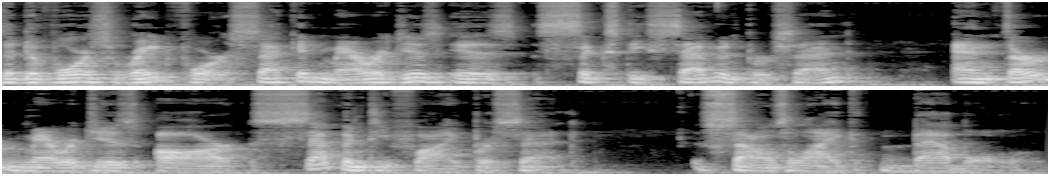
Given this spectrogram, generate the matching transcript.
The divorce rate for second marriages is 67%, and third marriages are 75%. Sounds like Babel.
